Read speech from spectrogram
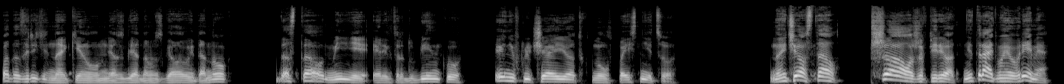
подозрительно окинул меня взглядом с головы до ног достал мини-электродубинку и, не включая ее, ткнул в поясницу. «Ну и чё встал? Пшёл уже вперед! Не трать мое время!»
